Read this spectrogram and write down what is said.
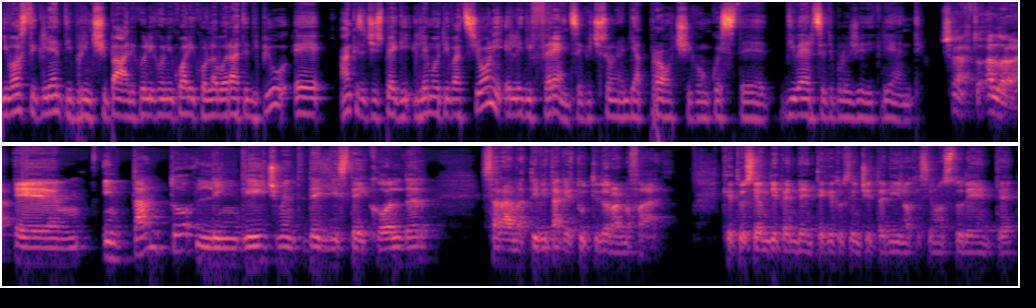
i vostri clienti principali, quelli con i quali collaborate di più e anche se ci spieghi le motivazioni e le differenze che ci sono negli approcci con queste diverse tipologie di clienti. Certo, allora, ehm, intanto l'engagement degli stakeholder sarà un'attività che tutti dovranno fare. Che tu sia un dipendente, che tu sia un cittadino, che sia uno studente,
